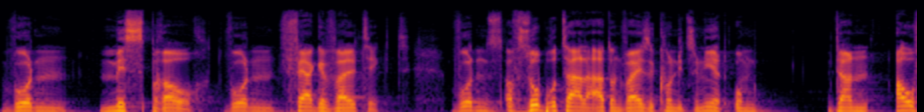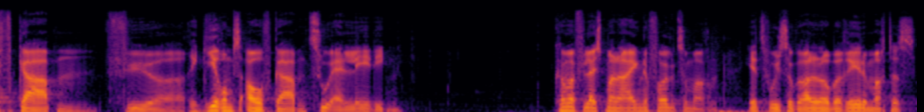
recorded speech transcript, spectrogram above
wurden missbraucht, wurden vergewaltigt, wurden auf so brutale Art und Weise konditioniert, um dann Aufgaben für Regierungsaufgaben zu erledigen. Können wir vielleicht mal eine eigene Folge zu machen. Jetzt, wo ich so gerade darüber rede, macht das,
